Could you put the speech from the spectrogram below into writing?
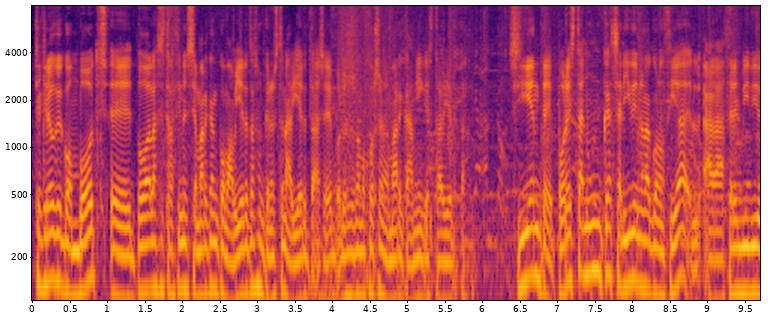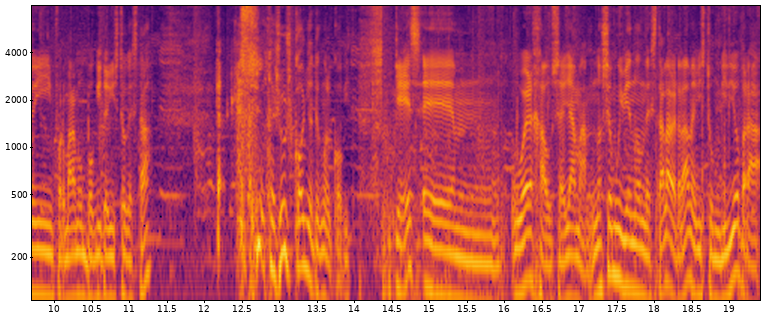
Que creo que con bots eh, todas las extracciones se marcan como abiertas, aunque no estén abiertas, ¿eh? Por eso a lo mejor se me marca a mí que está abierta. Siguiente. Por esta nunca he salido y no la conocía. Al hacer el vídeo e informarme un poquito he visto que está. Jesús, coño, tengo el COVID. Que es em, Warehouse, se llama. No sé muy bien dónde está, la verdad. Me he visto un vídeo para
